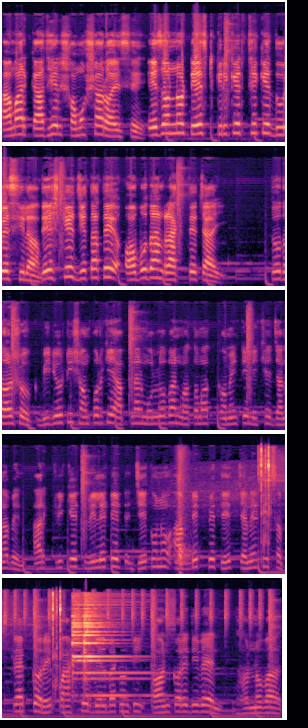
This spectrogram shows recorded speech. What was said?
আমার কাঁধের সমস্যা রয়েছে। এজন্য টেস্ট ক্রিকেট থেকে দূরে ছিলাম। দেশকে জেতাতে অবদান রাখতে চাই। তো দর্শক, ভিডিওটি সম্পর্কে আপনার মূল্যবান মতামত কমেন্টে লিখে জানাবেন। আর ক্রিকেট রিলেটেড যে কোনো আপডেট পেতে চ্যানেলটি সাবস্ক্রাইব করে পাশের বেল বাটনটি অন করে দিবেন। ধন্যবাদ।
